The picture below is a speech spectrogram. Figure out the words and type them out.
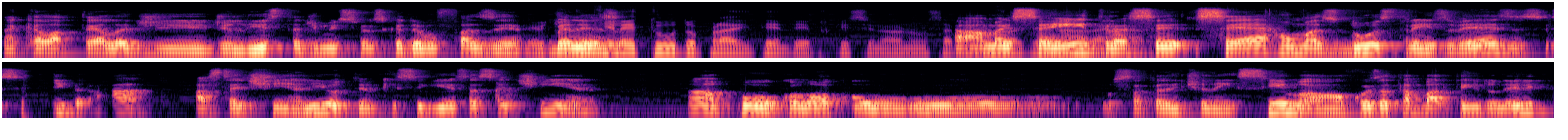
naquela tela de, de lista de missões que eu devo fazer. Eu Beleza. que ler tudo pra entender, porque senão eu não sabia Ah, mas você entra, você você erra umas duas, três vezes, você se liga, ah, a setinha ali, eu tenho que seguir essa setinha. Ah, pô, coloco o, o, satélite lá em cima, uma coisa tá batendo nele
